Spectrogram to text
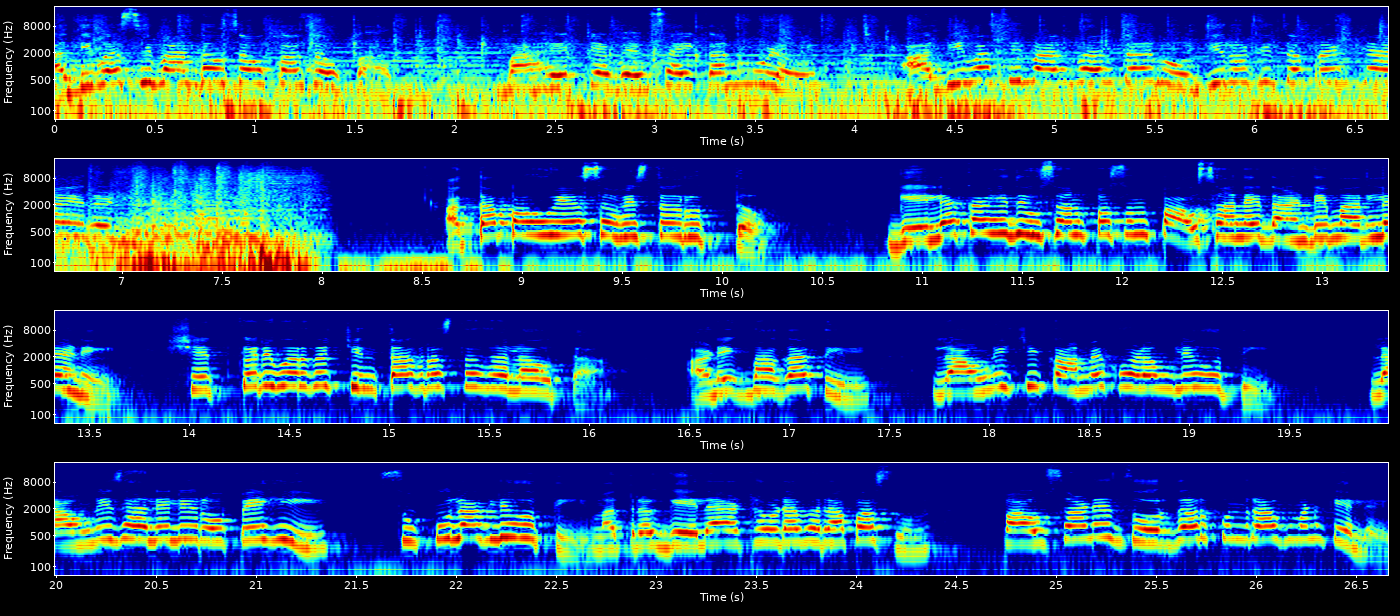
आदिवासी बांधव चौका चौकात बाहेरच्या व्यावसायिकांमुळं आदिवासी बांधवांचा रोजीरोटीचा प्रश्न ऐरणीवर आता पाहूया सविस्तर वृत्त. गेल्या काही दिवसांपासून पावसाने दांडी मारल्याने शेतकरी वर्ग चिंताग्रस्त झाला होता. अनेक भागातील लावणीची कामे खोळंबली होती. लावणी झालेली रोपेही सुकू लागली होती. मात्र गेल्या आठवड्याभरापासून पावसाने जोरदार पुनरागमन केले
